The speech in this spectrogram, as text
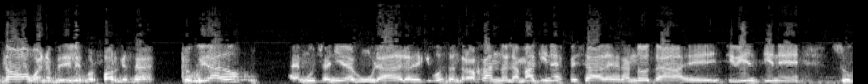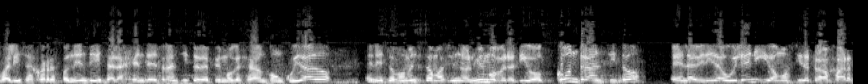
No, bueno, pedirles por favor que se haga mucho cuidado. Hay mucha nieve acumulada, los equipos están trabajando, la máquina es pesada, es grandota, eh, si bien tiene sus balizas correspondientes y está la gente de tránsito, les pedimos que se hagan con cuidado. En estos momentos estamos haciendo el mismo operativo con tránsito en la avenida Huilén y vamos a ir a trabajar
